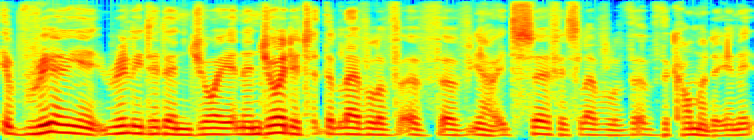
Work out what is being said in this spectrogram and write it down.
it really, really did enjoy it and enjoyed it at the level of, of, of you know, its surface level of the, of the comedy. And it,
